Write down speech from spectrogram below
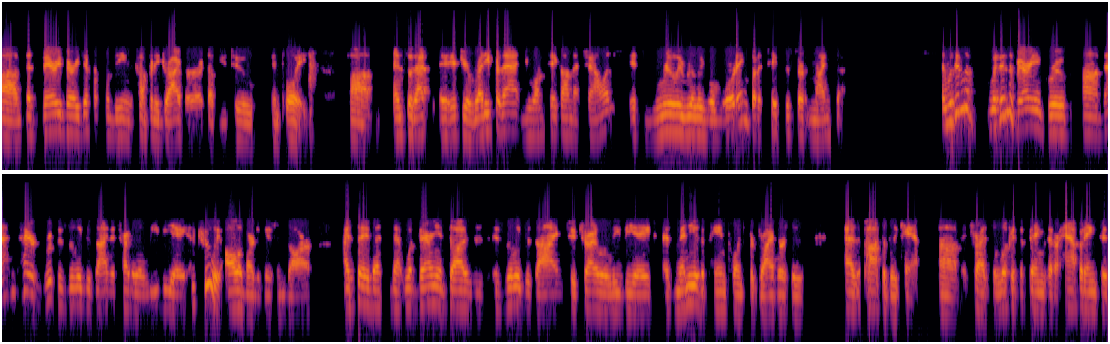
Um, that's very very different from being a company driver or a W two employee. Um, and so that if you're ready for that, you want to take on that challenge. It's really really rewarding, but it takes a certain mindset. And within the within the variant group, uh, that entire group is really designed to try to alleviate, and truly all of our divisions are. I'd say that, that what variant does is, is really designed to try to alleviate as many of the pain points for drivers as, as it possibly can. Um, it tries to look at the things that are happening to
